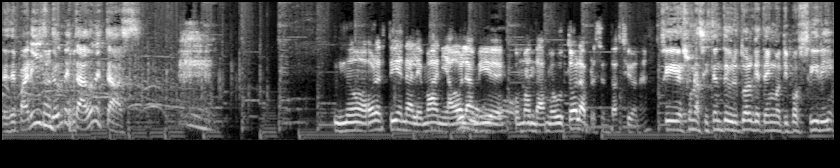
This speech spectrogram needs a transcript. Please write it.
¿Desde París? ¿De dónde estás? ¿Dónde estás? No, ahora estoy en Alemania. Hola, Uh, Miguel. ¿Cómo andas? Me gustó la presentación, ¿eh? Sí, es un asistente virtual que tengo tipo Siri,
